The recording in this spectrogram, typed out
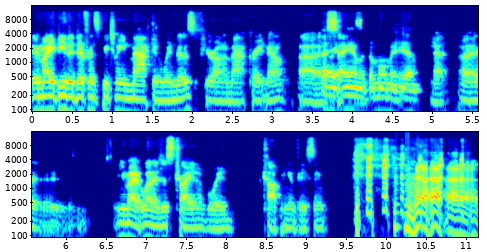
it might be the difference between Mac and Windows if you're on a Mac right now. Uh, I, so- I am at the moment, yeah. Yeah, uh, you might want to just try and avoid copying and pasting.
